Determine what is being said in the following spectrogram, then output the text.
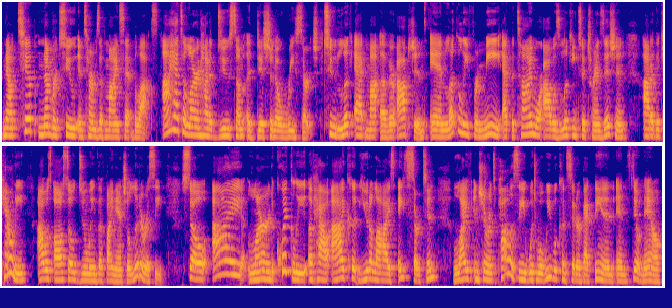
Now, tip number two in terms of mindset blocks, I had to learn how to do some additional research to look at my other options. And luckily for me, at the time where I was looking to transition out of the county, I was also doing the financial literacy. So I learned quickly of how I could utilize a certain life insurance policy, which what we would consider back then and still now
